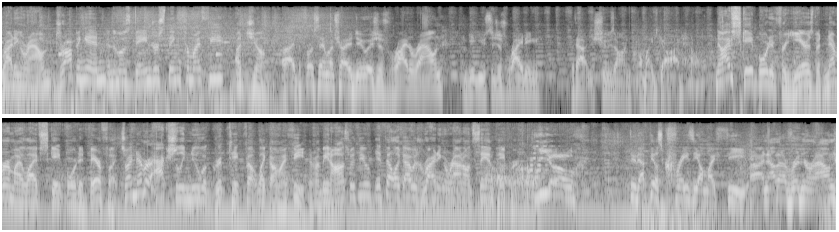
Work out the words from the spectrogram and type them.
Riding around, dropping in, and the most dangerous thing for my feet, a jump. All right, the first thing I'm gonna try to do is just ride around and get used to just riding without any shoes on. Oh my God. Now I've skateboarded for years, but never in my life skateboarded barefoot. So I never actually knew what grip tape felt like on my feet. And if I'm being honest with you, it felt like I was riding around on sandpaper. Yo. Dude, that feels crazy on my feet. All right, now that I've ridden around,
